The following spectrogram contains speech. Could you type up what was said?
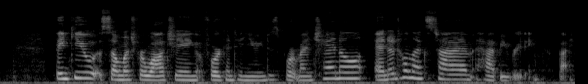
Thank you so much for watching, for continuing to support my channel, and until next time, happy reading. Bye.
